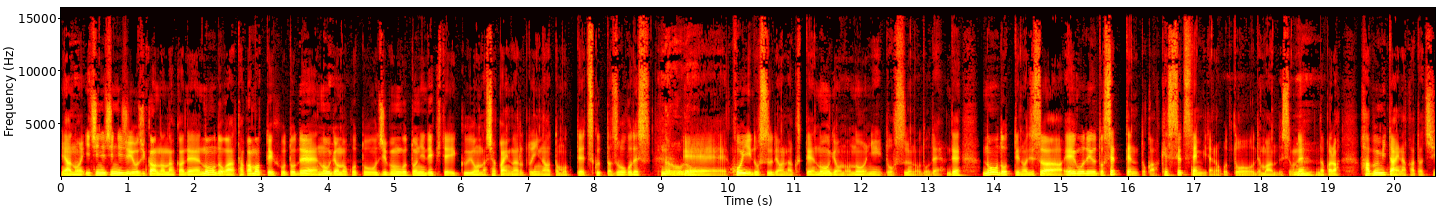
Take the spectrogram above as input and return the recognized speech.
いやあの1日24時間の中で濃度が高まっていくことで農業のことを自分ごとにできていくような社会になるといいなと思って作った造語です。なるほど、えー濃い度数ではなくて農業の脳に度数の度でで濃度っていうのは実は英語で言うと接点とか結節点みたいなことでもあるんですよね、うんだからハブみたいな形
